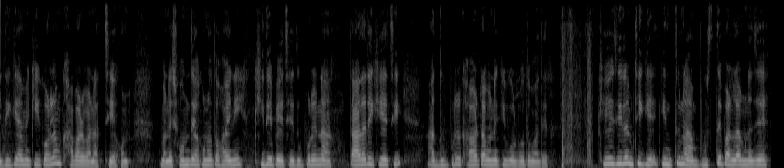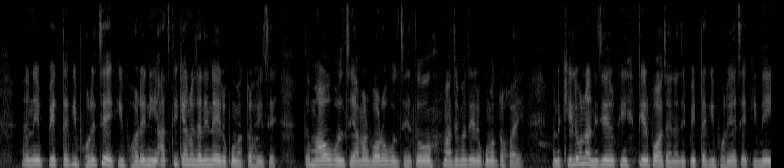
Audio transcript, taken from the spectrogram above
এদিকে আমি কি করলাম? খাবার বানাচ্ছি এখন। মানে সন্ধে এখনও তো হয়নি। খিদে পেয়েছে দুপুরে না, তাড়াতাড়ি খেয়েছি। আর দুপুরের খাওয়াটা মানে কি বলব তোমাদের? খেয়েছিলাম ঠিকই, কিন্তু না বুঝতে পারলাম না যে মানে পেটটা কি ভরেছে কি ভরেনি। আজকে কেন জানি না এরকম একটা হয়েছে। তো মাও বলছে, আমার বড় বলছে, তো মাঝে মাঝে এরকম একটা হয়। মানে খেলেও না নিজের কি টের পাওয়া যায় না যে পেটটা কি ভরে আছে কি নেই,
